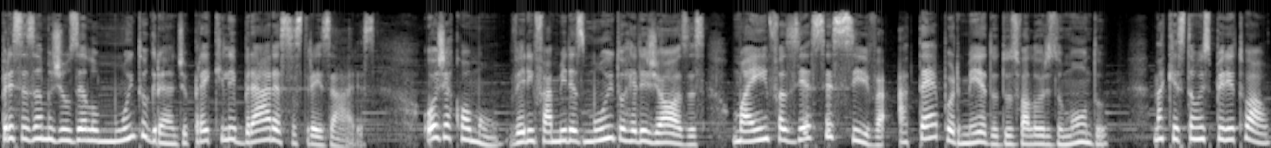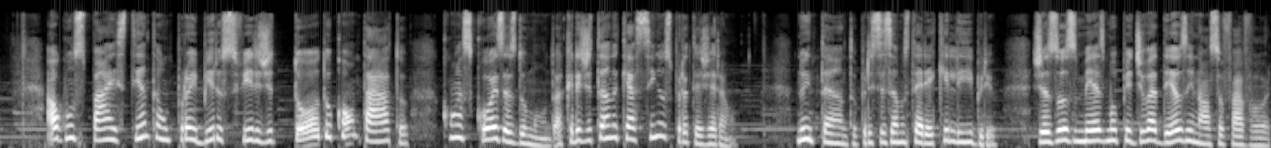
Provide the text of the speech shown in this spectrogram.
Precisamos de um zelo muito grande para equilibrar essas três áreas. Hoje é comum ver em famílias muito religiosas uma ênfase excessiva, até por medo dos valores do mundo, na questão espiritual. Alguns pais tentam proibir os filhos de todo o contato com as coisas do mundo, acreditando que assim os protegerão. No entanto, precisamos ter equilíbrio. Jesus mesmo pediu a Deus em nosso favor:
